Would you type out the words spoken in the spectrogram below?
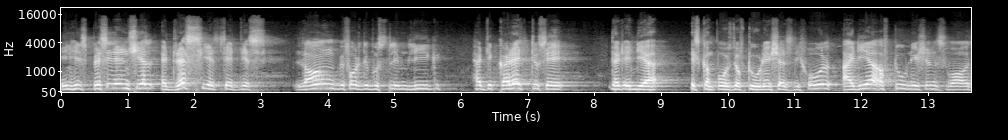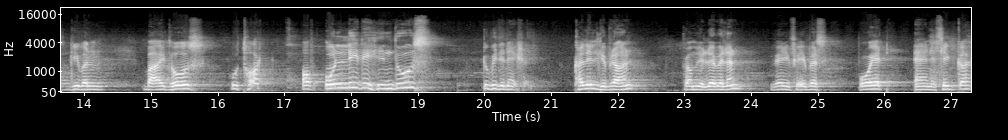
in his presidential address, he had said this long before the Muslim League had the courage to say that India is composed of two nations. The whole idea of two nations was given by those who thought of only the Hindus to be the nation. Khalil Gibran from Lebanon, very famous poet and a thinker,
